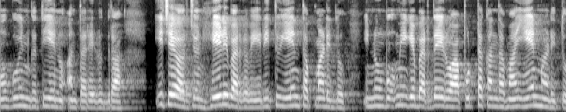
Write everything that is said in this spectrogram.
ಮಗುವಿನ ಗತಿಯೇನು ಅಂತಾರೆ ರುದ್ರ. ಈಚೆ ಅರ್ಜುನ್, ಹೇಳಿ ಭಾರ್ಗವಿ, ರಿತು ಏನು ತಪ್ಪು ಮಾಡಿದ್ಲು? ಇನ್ನು ಭೂಮಿಗೆ ಬರದೇ ಇರುವ ಆ ಪುಟ್ಟ ಕಂದಮ್ಮ ಏನು ಮಾಡಿತ್ತು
